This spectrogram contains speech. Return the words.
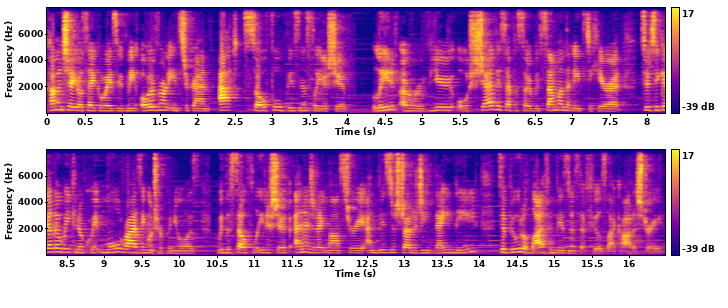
Come and share your takeaways with me over on Instagram at Soulful Business Leadership leave a review, or share this episode with someone that needs to hear it so together we can equip more rising entrepreneurs with the self leadership, energetic mastery, and business strategy they need to build a life and business that feels like artistry.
